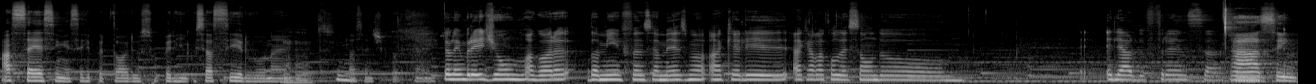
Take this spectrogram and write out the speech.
acessem esse repertório super rico, esse acervo, né? Sim. Bastante importante. Eu lembrei de um agora da minha infância mesmo, aquele, aquela coleção do Eliardo França. Ah, sim.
